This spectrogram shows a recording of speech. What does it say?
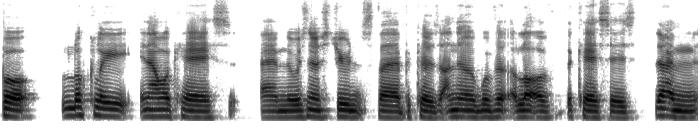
but luckily in our case um, there was no students there because I know with a lot of the cases, um,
